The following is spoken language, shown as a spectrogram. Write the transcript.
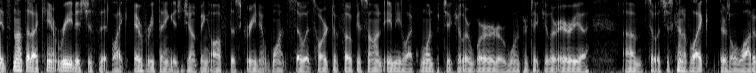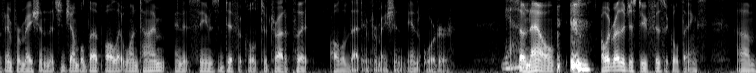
it's not that I can't read. It's just that like everything is jumping off the screen at once, so it's hard to focus on any like one particular word or one particular area. Um, so it's just kind of like there's a lot of information that's jumbled up all at one time, and it seems difficult to try to put all of that information in order. Yeah. So now I would rather just do physical things um,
